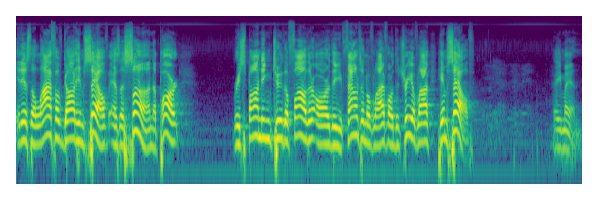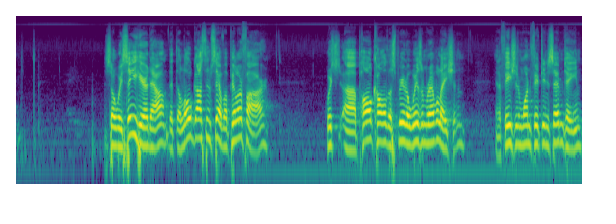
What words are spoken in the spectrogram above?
It is the life of God Himself as a son, apart, responding to the Father or the fountain of life or the tree of life Himself. Amen. So we see here now that the Logos Himself, a pillar of fire, which uh, Paul called the spirit of wisdom revelation in Ephesians 1 15 and 17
